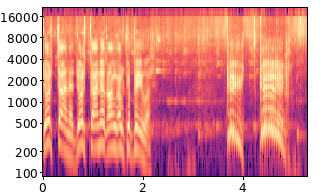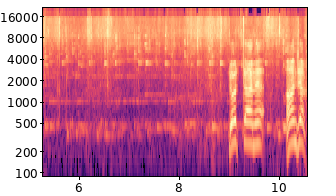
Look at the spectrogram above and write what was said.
Dört tane, dört tane kangal köpeği var. Tır, tır. Dört tane ancak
